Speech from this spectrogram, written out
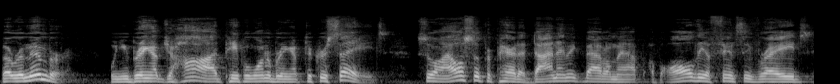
But remember, when you bring up jihad, people want to bring up the Crusades. So I also prepared a dynamic battle map of all the offensive raids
